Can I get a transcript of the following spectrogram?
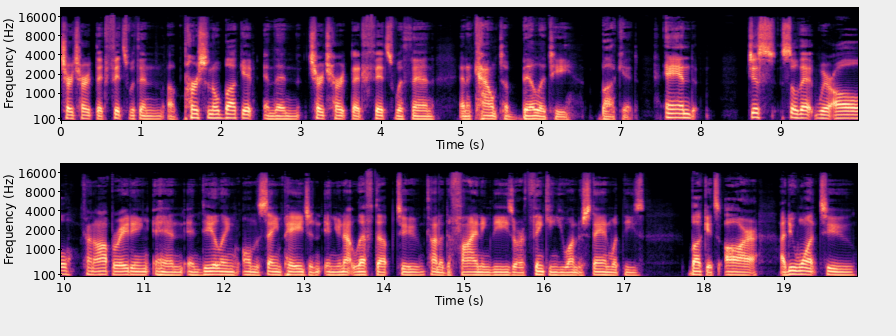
Church hurt that fits within a personal bucket and then church hurt that fits within an accountability bucket. And just so that we're all kind of operating and, and dealing on the same page and, and you're not left up to kind of defining these or thinking you understand what these buckets are. I do want to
